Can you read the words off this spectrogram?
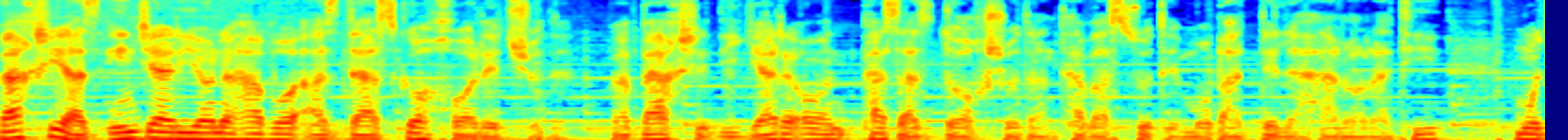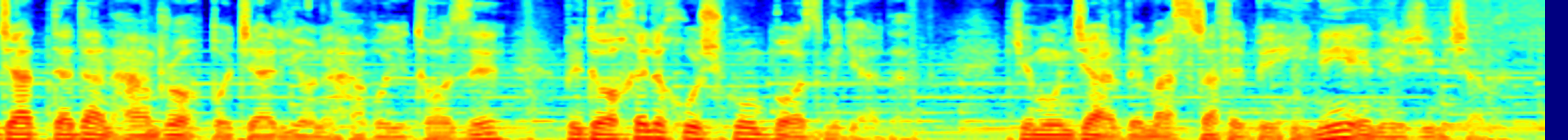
بخشی از این جریان هوا از دستگاه خارج شده و بخش دیگر آن پس از داغ شدن توسط مبدل حرارتی مجددا همراه با جریان هوای تازه به داخل خوشکن باز میگردد که منجر به مصرف بهینه انرژی می شود.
